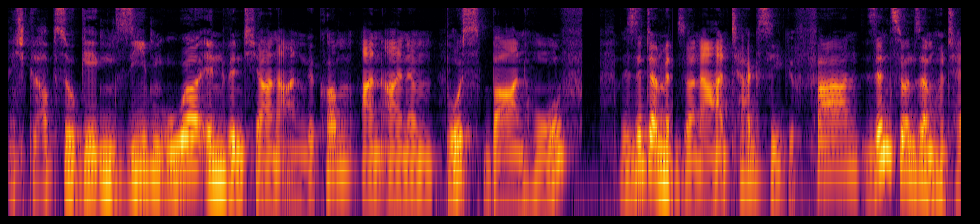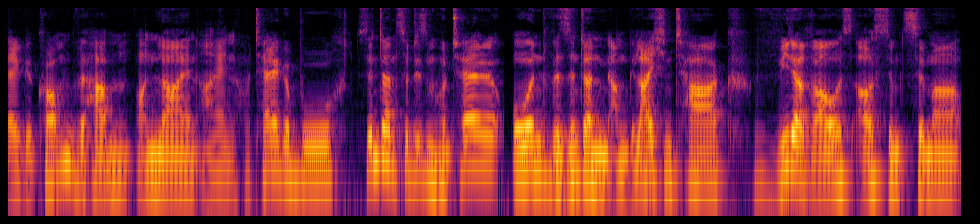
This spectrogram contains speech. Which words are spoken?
ich glaube so gegen 7 Uhr in Vientiane angekommen, an einem Busbahnhof. Wir sind dann mit so einer Art Taxi gefahren, sind zu unserem Hotel gekommen. Wir haben online ein Hotel gebucht, sind dann zu diesem Hotel und wir sind dann am gleichen Tag wieder raus aus dem Zimmer,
